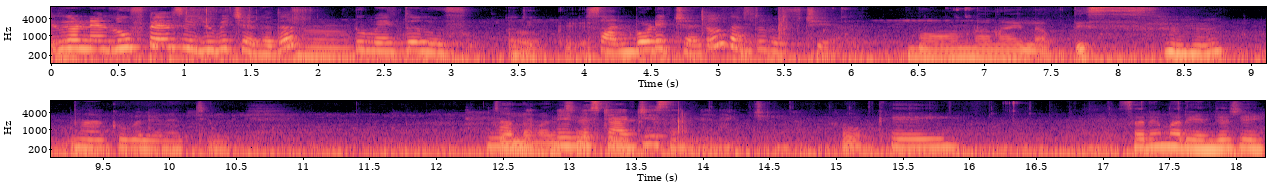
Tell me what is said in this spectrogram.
ఇదిగో నేను రూఫ్ టైల్స్ చూపించాను కదా. టు మేక్ ద రూఫ్ అది సన్ బోర్డ్ ఇచ్చారు దాంతో రూఫ్ చేయాలి. బాగుంది నాన్న ఐ లవ్ దిస్ నాకు భలే నచ్చింది. నేను. స్టార్ట్ చేశాను. ఓకే. సరే మరి ఎంజాయ్ చేయి.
